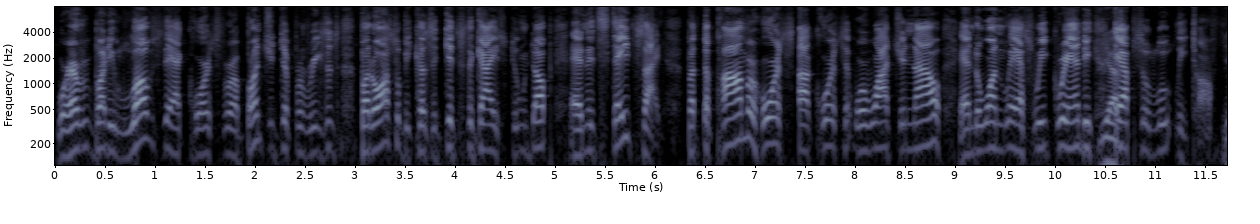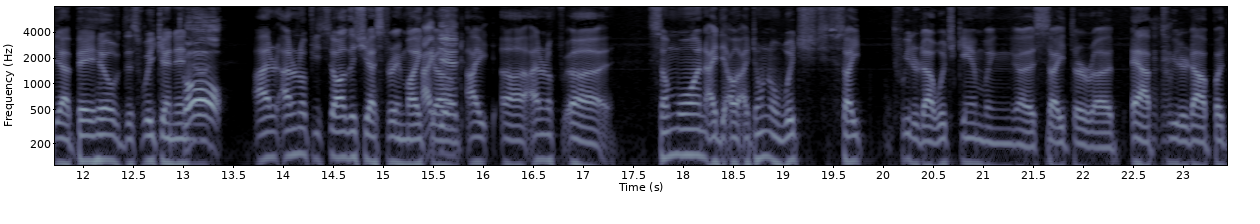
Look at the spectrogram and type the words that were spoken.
where everybody loves that course for a bunch of different reasons, but also because it gets the guys tuned up and it's stateside. But the Palmer horse uh, course that we're watching now, and the one last week, Randy, Yeah. absolutely tough. Yeah, Bay Hill this weekend. And, uh, Oh. I, don't, I don't know if you saw this yesterday, Mike. I um, did. I uh, I don't know if uh, someone I, I don't know which site tweeted out which gambling uh, site or uh, app Mm-hmm. tweeted out, but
